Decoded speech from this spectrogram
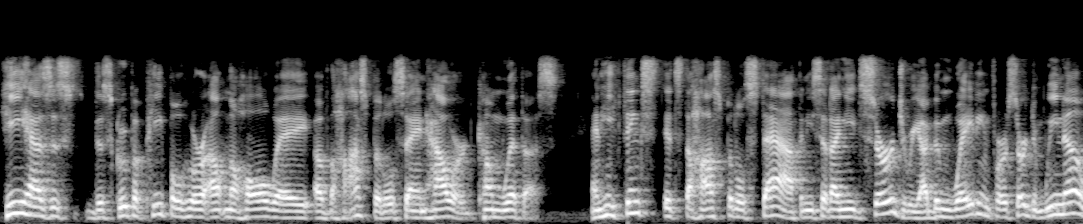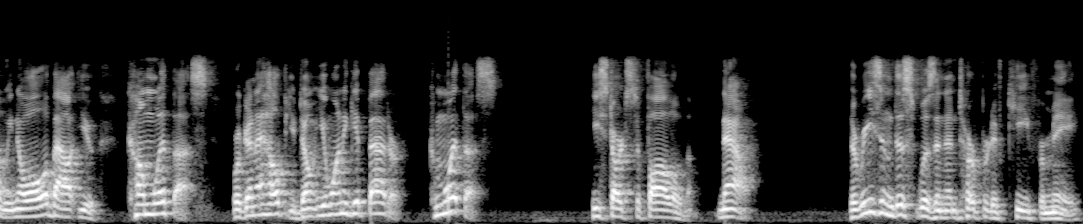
he has this this group of people who are out in the hallway of the hospital saying, "Howard, come with us." And he thinks it's the hospital staff. And he said, "I need surgery. I've been waiting for a surgeon. We know, we know all about you. Come with us. We're going to help you. Don't you want to get better? Come with us." He starts to follow them now the reason this was an interpretive key for me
